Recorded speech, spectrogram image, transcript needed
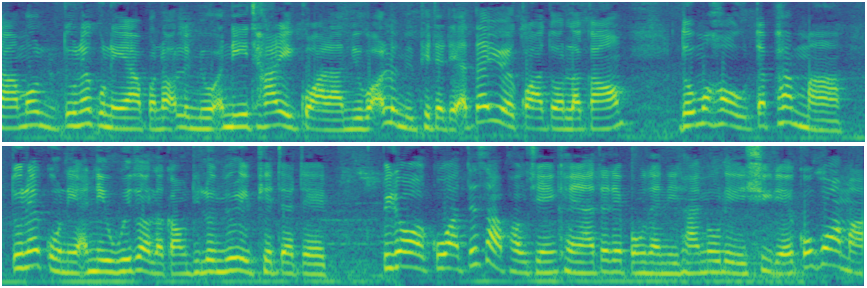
ဒါမှမဟုတ်သူနဲ့ကိုနေရပေါ့နော်အဲ့လိုမျိုးအနေထားတွေကွာတာမျိုးပေါ့အဲ့လိုမျိုးဖြစ်တတ်တယ်အသက်အရွယ်ကွာတော့၎င်းသို့မဟုတ်တစ်ဖက်မှာသူနဲ့ကိုနေအနေဝေးတော့၎င်းဒီလိုမျိုးတွေဖြစ်တတ်တယ်ပြီးတော့ကိုကတစ္ဆာဖောက်ခြင်းခံရတတ်တဲ့ပုံစံနေထားမျိုးတွေရှိတယ်ကိုဘွားမှာ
